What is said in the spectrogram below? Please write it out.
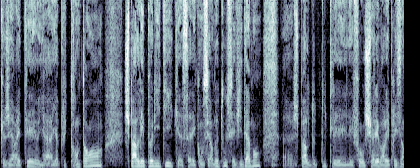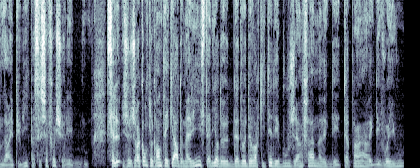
que j'ai arrêté il y, a, il y a plus de 30 ans, je parle des politiques, ça les concerne tous, évidemment euh, je parle de toutes les, fois où je suis allé voir les présidents de la République, parce que chaque fois je suis allé... Le, je, raconte le grand écart de ma vie, c'est-à-dire d'avoir quitté des bouges infâmes avec des tapins, avec des voyous,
